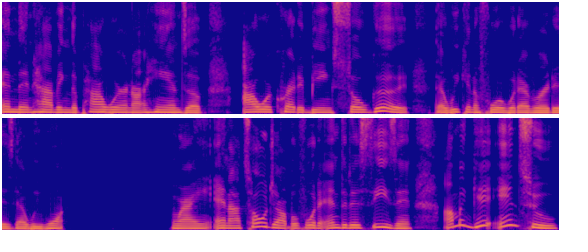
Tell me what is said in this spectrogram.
And then having the power in our hands of our credit being so good that we can afford whatever it is that we want. Right. And I told y'all before the end of this season, I'm going to get into,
